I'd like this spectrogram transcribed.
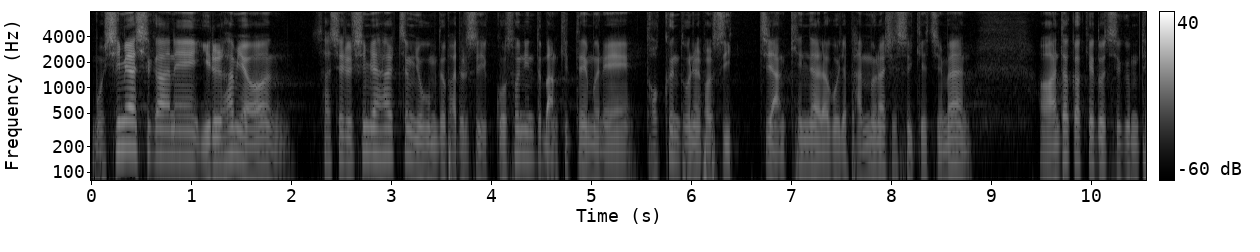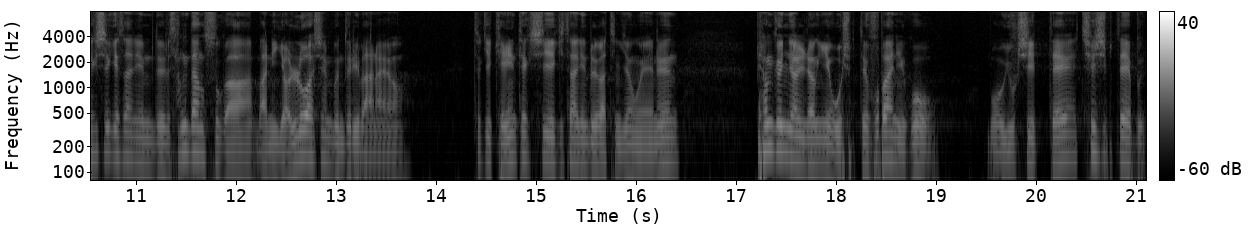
뭐 심야 시간에 일을 하면 사실 심야 할증 요금도 받을 수 있고 손님도 많기 때문에 더 큰 돈을 벌 수 있지 않겠냐라고 이제 반문하실 수 있겠지만 어, 안타깝게도 지금 택시 기사님들 상당수가 많이 연로하신 분들이 많아요. 특히 개인 택시 기사님들 같은 경우에는 평균 연령이 50대 후반이고 뭐 60대, 70대 분-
